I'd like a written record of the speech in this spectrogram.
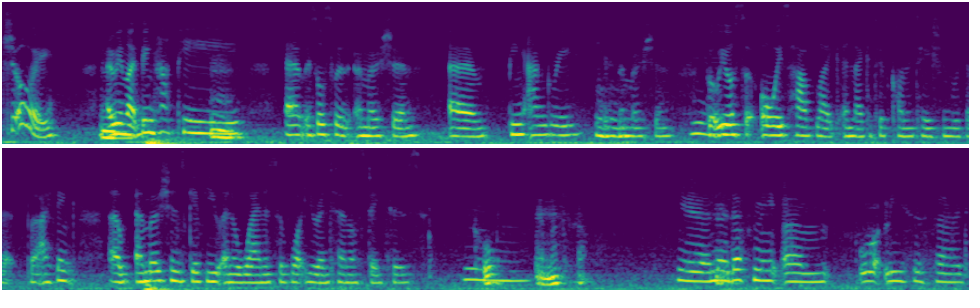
joy. I Mm. mean, like being happy um, is also an emotion. Um, being angry is an emotion, but we also always have like a negative connotation with it. But I think um, emotions give you an awareness of what your internal state is. Cool. Amen to that. Yeah, no, definitely. Um, what Lisa said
